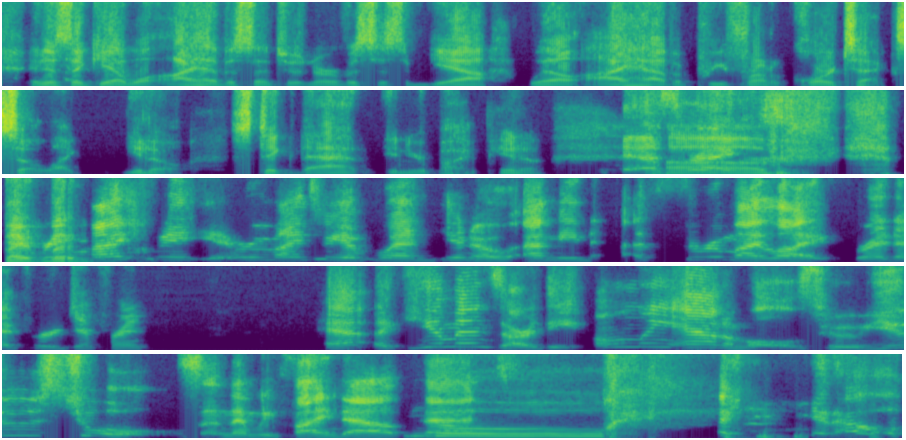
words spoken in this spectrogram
and it's like yeah well i have a central nervous system yeah well i have a prefrontal cortex so like you know stick that in your pipe you know That's right. Uh, it but but reminds me. It reminds me of when you know. I mean, uh, through my life, right? I've heard different. A- uh, Humans are the only animals who use tools, and then we find out that no you know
